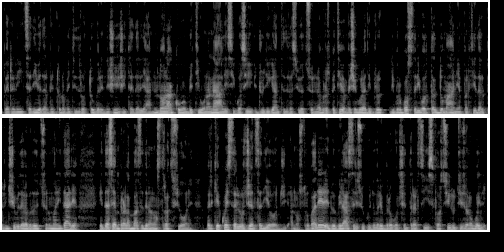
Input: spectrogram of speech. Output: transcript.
per le iniziative dal 21-23 ottobre in decine di città italiane non ha come obiettivo un'analisi quasi giudicante della situazione, la prospettiva invece è quella di, pro- di proposte rivolte al domani a partire dal principio della protezione umanitaria e da sempre alla base della nostra azione, perché questa è l'urgenza di oggi. A nostro parere i due pilastri su cui dovrebbero concentrarsi gli sforzi di tutti sono quelli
